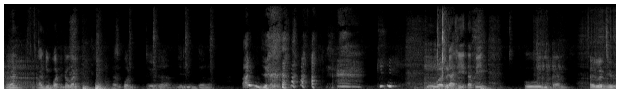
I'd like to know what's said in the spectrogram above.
Kan lagi buat itu kan? Telepon. Ceweknya jadi intel aja kuat enggak sih tapi ku ini kan. Silent gitu.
